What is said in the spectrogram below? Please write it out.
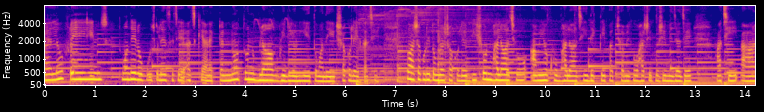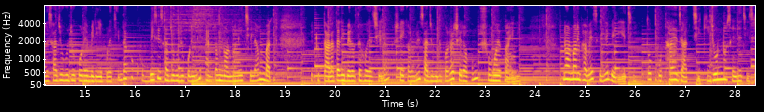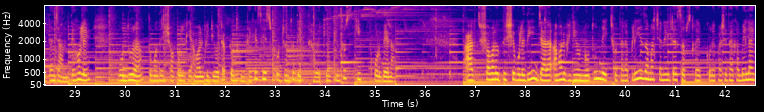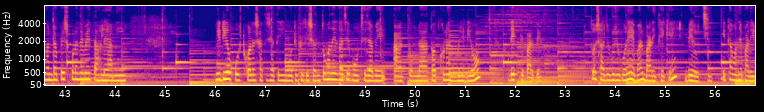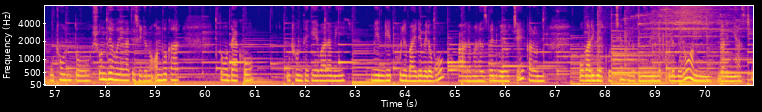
Hello friends তোমাদের অপু চলে এসেছে আজকে আর একটা নতুন ব্লগ ভিডিও নিয়ে তোমাদের সকলের কাছে। তো আশা করি তোমরা সকলে ভীষণ ভালো আছো, আমিও খুব ভালো আছি। দেখতেই পাচ্ছ আমি খুব হাসি খুশি মেজাজে আছি আর সাজুগুজু করে বেরিয়ে পড়েছি। দেখো, খুব বেশি সাজুগুজু করিনি, একদম নর্মালি ছিলাম বাট একটু তাড়াতাড়ি বেরোতে হয়েছিল, সেই কারণে সাজুগুজু করার সেরকম সময় পাইনি। নর্মালভাবে সেজে বেরিয়েছি। তো কোথায় যাচ্ছি, কী জন্য সেজেছি সেটা জানতে হলে বন্ধুরা, তোমাদের সকলকে আমার ভিডিওটা প্রথম থেকে শেষ পর্যন্ত দেখতে হবে, কেউ কিন্তু স্কিপ করবে না। আর সবার উদ্দেশ্যে বলে দিই, যারা আমার ভিডিও নতুন দেখছ, তারা প্লিজ আমার চ্যানেলটা সাবস্ক্রাইব করে পাশে থাকা বেল আইকনটা প্রেস করে দেবে, তাহলে আমি ভিডিও পোস্ট করার সাথে সাথেই নোটিফিকেশান তোমাদের কাছে পৌঁছে যাবে, আর তোমরা তৎক্ষণাৎ ভিডিও দেখতে পারবে। তো সাজুগুজু করে এবার বাড়ি থেকে বেরোচ্ছি। এটা আমাদের বাড়ির উঠোন, তো সন্ধে হয়ে গেছে সেই জন্য অন্ধকার। তো দেখো, উঠোন থেকে এবার আমি মেন গেট খুলে বাইরে বেরোবো, আর আমার হাজব্যান্ড বেরোচ্ছে, কারণ ও গাড়ি বের করছে, বলল তুমি মেন গেট খুলে বেরো, আমি গাড়ি নিয়ে আসছি।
